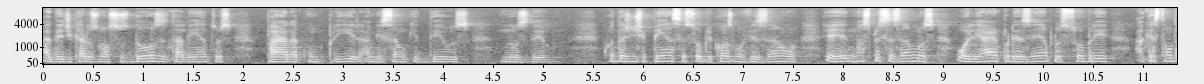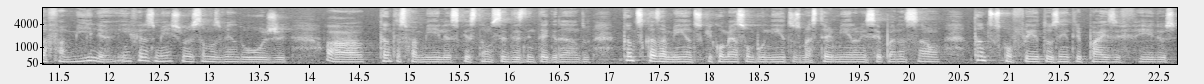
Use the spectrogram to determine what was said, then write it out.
a dedicar os nossos dons e talentos para cumprir a missão que Deus nos deu. Quando a gente pensa sobre cosmovisão, eh, nós precisamos olhar, por exemplo, sobre a questão da família. Infelizmente, nós estamos vendo hoje ah, tantas famílias que estão se desintegrando, tantos casamentos que começam bonitos, mas terminam em separação, tantos conflitos entre pais e filhos.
